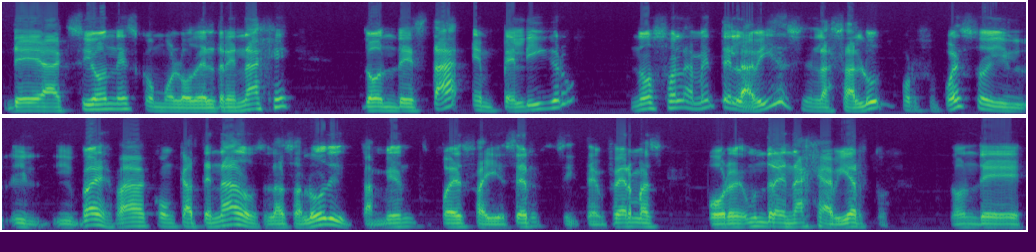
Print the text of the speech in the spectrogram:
de acciones como lo del drenaje, donde está en peligro no solamente la vida, sino la salud, por supuesto, y, y, va, va, concatenados la salud y también puedes fallecer si te enfermas por un drenaje abierto, donde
